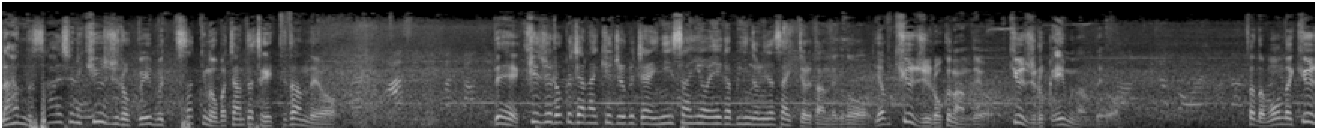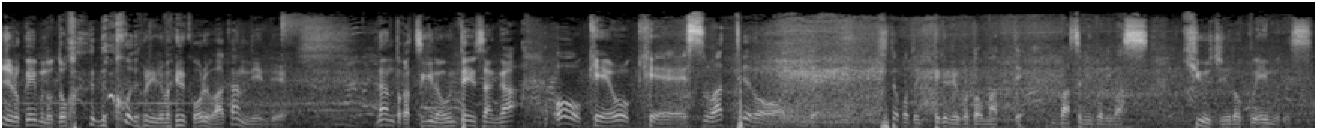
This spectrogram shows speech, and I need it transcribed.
なんだ最初に 96M ってさっきのおばちゃんたちが言ってたんだよ。で96じゃない96じゃない234 A が B に乗りなさいって言われたんだけどやっぱ96なんだよ。96M なんだよ。ただ問題 96M のどこ どこで降りればいいのか俺分かんねえんで。なんとか次の運転手さんが OKOK 座ってろって一言言ってくれることを待ってバスに乗ります。96M です。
